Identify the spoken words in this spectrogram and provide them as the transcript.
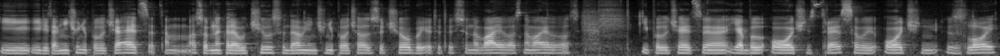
и, или там ничего не получается, там, особенно когда учился, да, у меня ничего не получалось с учебой, вот это все наваливалось, наваливалось, и получается, я был очень стрессовый, очень злой,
